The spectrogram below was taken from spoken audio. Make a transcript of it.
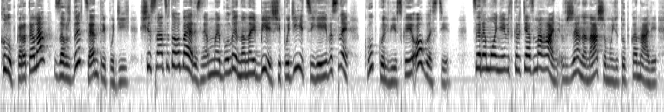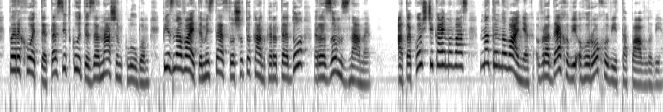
Клуб Карателев завжди в центрі подій. 16 березня ми були на найбільшій події цієї весни Кубку Львівської області. Церемонія відкриття змагань вже на нашому Ютуб-каналі. Переходьте та слідкуйте за нашим клубом. Пізнавайте мистецтво Шотокан Карате До разом з нами. А також чекаємо вас на тренуваннях в Радехові, Горохові та Павлові.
